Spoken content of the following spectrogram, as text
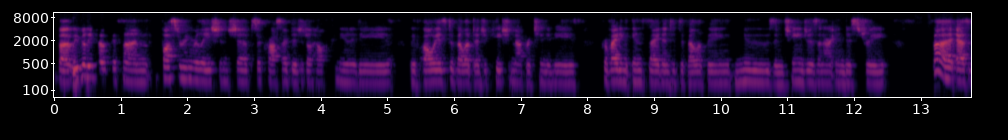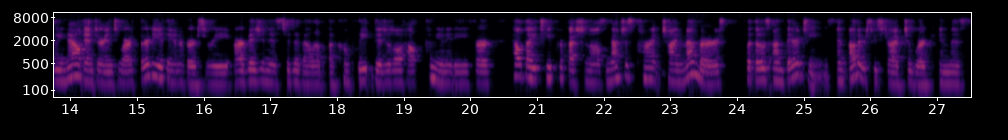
But we really focus on fostering relationships across our digital health community, We've always developed education opportunities, providing insight into developing news and changes in our industry. But as we now enter into our 30th anniversary, our vision is to develop a complete digital health community for health IT professionals, not just current Chime members, but those on their teams and others who strive to work in this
